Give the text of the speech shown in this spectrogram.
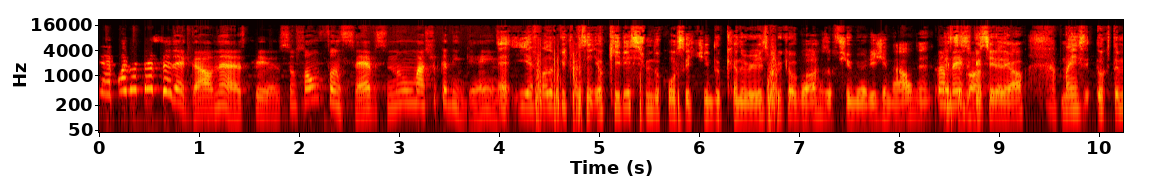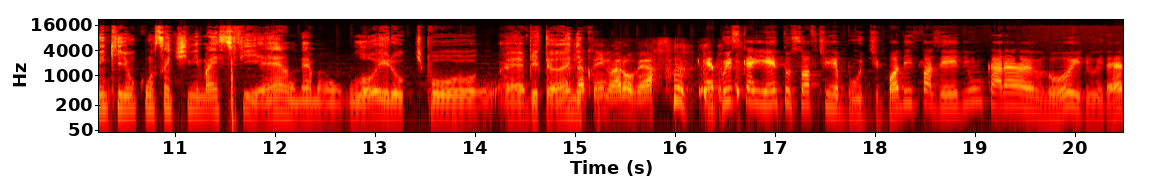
é, pode até ser legal, né? Se- São só um fanservice, não machuca ninguém. É, e é foda porque, tipo assim, eu queria esse filme do Constantine do Keanu Reeves porque eu gosto do filme original, né? Também Essa gosto. seria legal. Mas eu também queria um Constantine mais fiel, né? Um loiro, tipo, é, Já britânico. tem no Arrowverso. É por isso que aí entra o soft reboot. Pode fazer ele um cara loiro, né?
